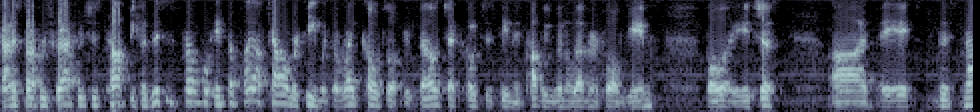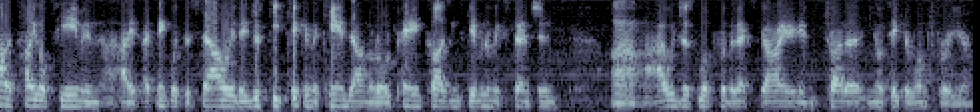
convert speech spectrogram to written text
kind of start from scratch, which is tough because this is probably it's a playoff caliber team with the right coach. Look, if Belichick coaches team, they probably win 11 or 12 games. But it's just uh, it's it's not a title team, and I, I think with the salary, they just keep kicking the can down the road, paying Cousins, giving him extensions. Uh, I would just look for the next guy and try to you know take your lumps for a year.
